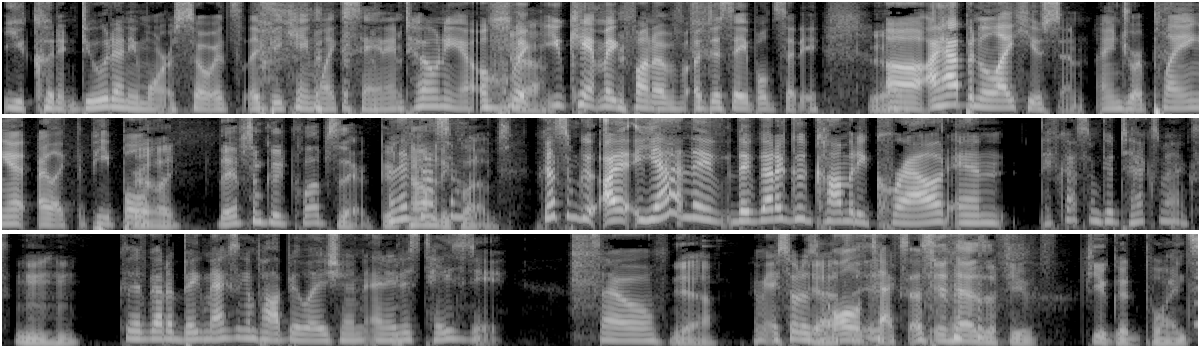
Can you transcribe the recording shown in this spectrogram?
you couldn't do it anymore. So it's it became like San Antonio. like Yeah. you can't make fun of a disabled city. Yeah. Uh, I happen to like Houston. I enjoy playing it. I like the people. really, they have some good clubs there. Good they've got comedy some- clubs. We've got some good. I, yeah, and they've they've got a good comedy crowd, and they've got some good Tex-Mex. because they've got a big Mexican population and it is tasty. So Yeah. I mean, so does Yeah, all of it- Texas. It, has a few few good points.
